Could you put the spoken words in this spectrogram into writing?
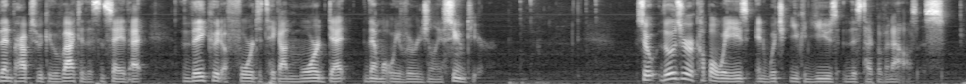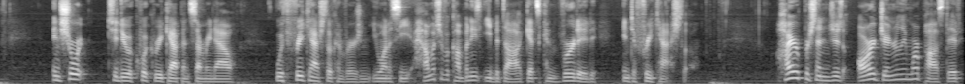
then perhaps we could go back to this and say that they could afford to take on more debt than what we've originally assumed here. So, those are a couple ways in which you could use this type of analysis. In short, to do a quick recap and summary now, with free cash flow conversion, you want to see how much of a company's EBITDA gets converted into free cash flow higher percentages are generally more positive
